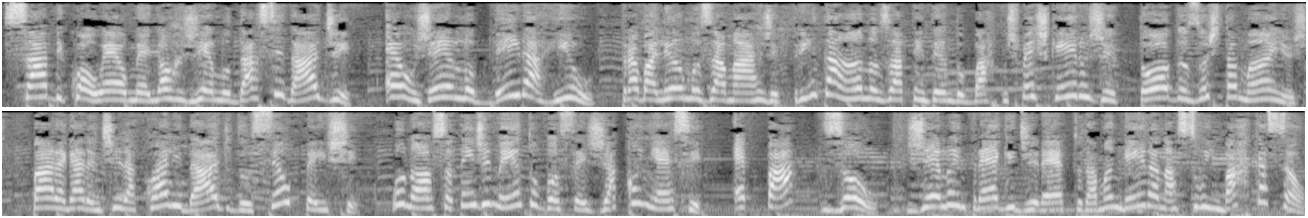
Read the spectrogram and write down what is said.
Sabe qual é o melhor gelo da cidade? É o Gelo Beira Rio. Trabalhamos há mais de 30 anos atendendo barcos pesqueiros de todos os tamanhos para garantir a qualidade do seu peixe. O nosso atendimento você já conhece. É Pazou. Gelo entregue direto da mangueira na sua embarcação.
